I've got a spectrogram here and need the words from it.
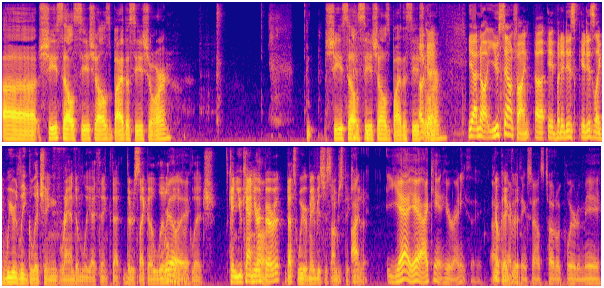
Uh, she sells seashells by the seashore. She sells seashells by the seashore. Okay. Yeah, no, you sound fine. Uh, it, but it is it is like weirdly glitching randomly. I think that there's like a little bit of a glitch. Can you can't hear Huh. it, Barrett? That's weird. Maybe it's just I'm just picking I- it up. Yeah, yeah. I can't hear anything. I- Okay, good. Everything sounds totally clear to me.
